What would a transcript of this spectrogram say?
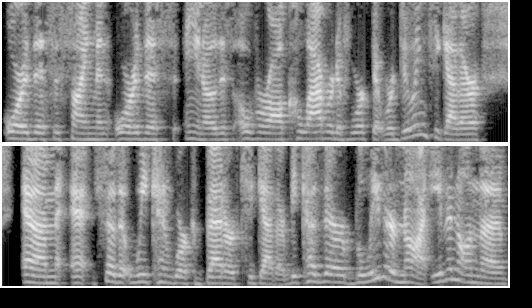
or this assignment or this you know this overall collaborative work that that we're doing together um, so that we can work better together because they're believe it or not even on the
